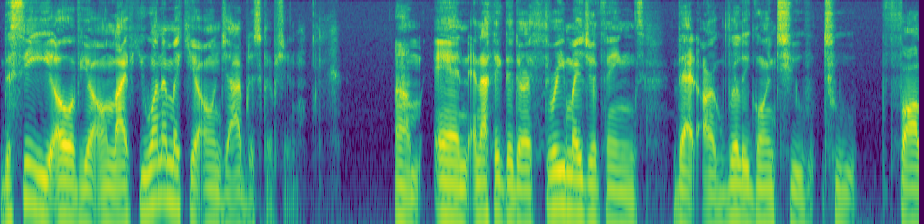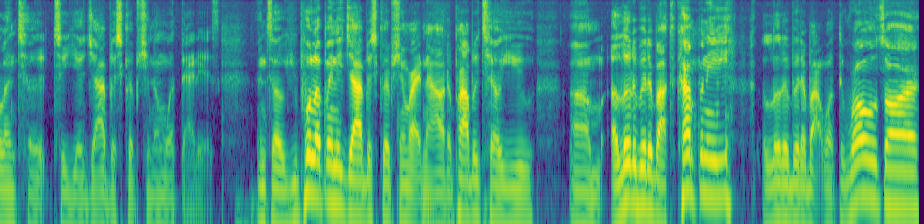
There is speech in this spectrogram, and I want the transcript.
the CEO of your own life, you want to make your own job description. Um, and and I think that there are three major things that are really going to to fall into to your job description and what that is. And so you pull up any job description right now, it'll probably tell you um, a little bit about the company, a little bit about what the roles are,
